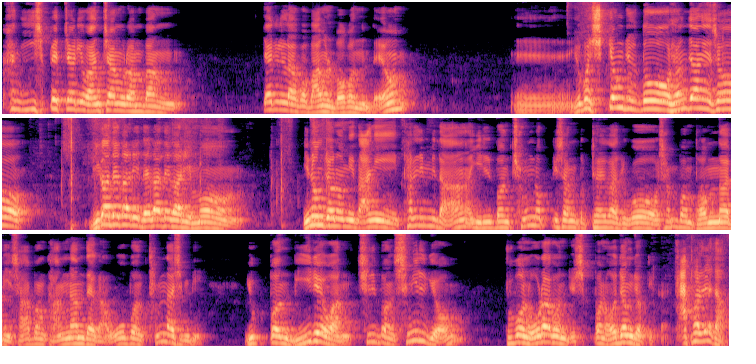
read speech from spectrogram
한 20배짜리 완장으로 한 방 때리려고 마음을 먹었는데요 에, 이번 십경주도 현장에서 니가 대가리 내가 대가리 뭐 이놈 저놈이 많이 팔립니다. 1번 청록비상부터 해가지고 3번 범나비 4번 강남대가 5번 탐나신비 6번 미래왕 7번 승일교 9번 오라곤주 10번 어정적기까지 다 팔려 다.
